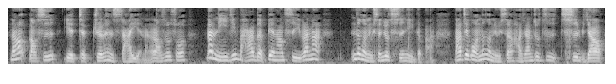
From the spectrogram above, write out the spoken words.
然后老师也觉觉得很傻眼了。老师就说：“那你已经把他的便当吃一半，那那个女生就吃你的吧。”然后结果那个女生好像就是吃比较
